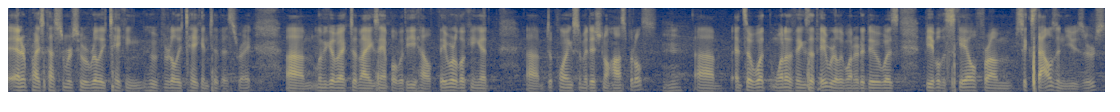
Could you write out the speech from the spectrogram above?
enterprise customers who are really taking, who've really taken to this, right? Um, let me go back to my example with eHealth. They were looking at um, deploying some additional hospitals, Mm-hmm. um, and so what one of the things that they really wanted to do was be able to scale from 6,000 users.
